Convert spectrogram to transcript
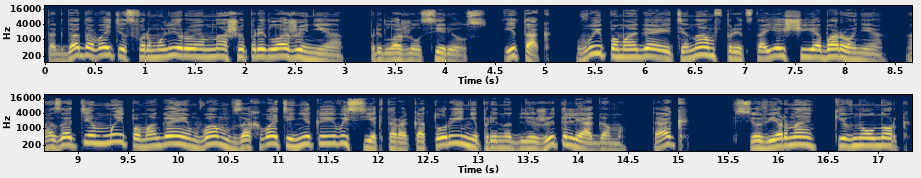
«Тогда давайте сформулируем наше предложение», — предложил Сириус. «Итак, вы помогаете нам в предстоящей обороне, а затем мы помогаем вам в захвате некоего сектора, который не принадлежит лягам. Так?» «Все верно», — кивнул Норк.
